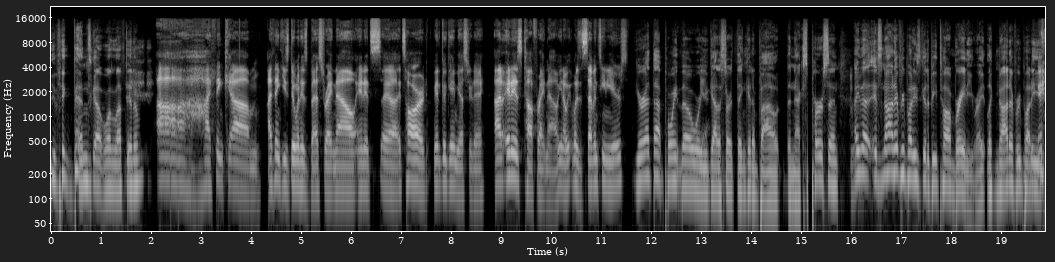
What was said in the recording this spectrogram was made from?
you think Ben's got one left in him? Ah, I think um, I think he's doing his best right now, and it's uh, it's hard. We had a good game yesterday. I, it is tough right now. You know, what is it? Seventeen years. You're at that point though where Yeah. you got to start thinking about the next person. I Mhm. mean, that- it's not everybody's going to be Tom Brady, right? Like not everybody.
